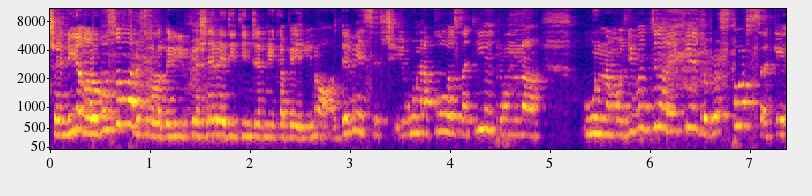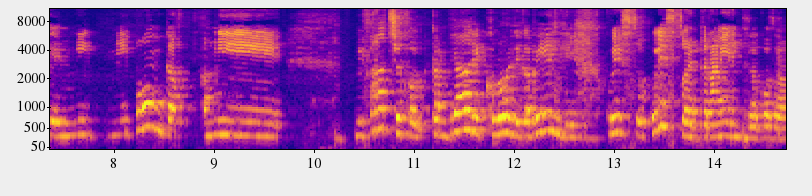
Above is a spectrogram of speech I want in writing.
Cioè io non lo posso fare solo per il piacere di tingermi i capelli, no, deve esserci una cosa dietro, una, una motivazione dietro per forza che mi, mi ponga, mi, mi faccia cambiare il colore dei capelli. Questo, questo è veramente la cosa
